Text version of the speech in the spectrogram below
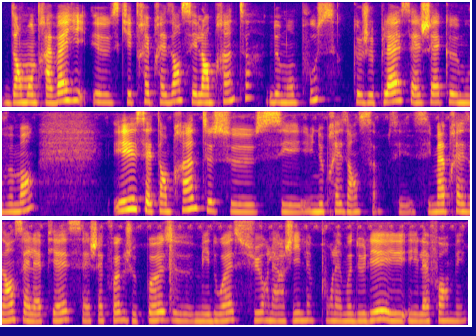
dans mon travail, euh, ce qui est très présent, c'est l'empreinte de mon pouce que je place à chaque mouvement. Et cette empreinte, c'est une présence. C'est ma présence à la pièce à chaque fois que je pose mes doigts sur l'argile pour la modeler et, la former.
